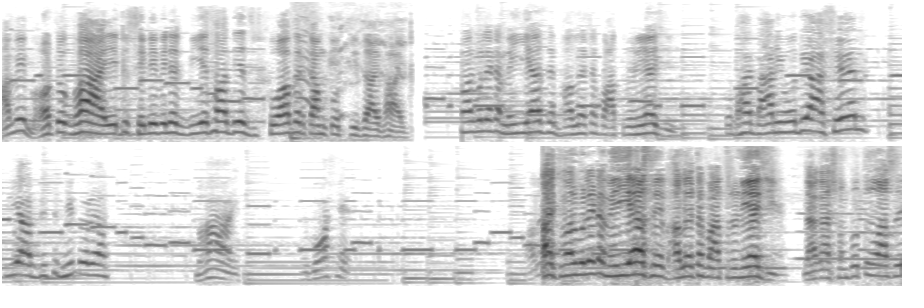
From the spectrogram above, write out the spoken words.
আমি ঘটক ভাই একটু ছেলেবেলের বিয়ে থাওয়া দিয়ে সোয়াবের কাম করতে চাই ভাই। তোমার বলে একটা মেয়ে আছে ভালো একটা পাত্র নিয়ে আসি তো ভাই বাড়ির মধ্যে আসেন কি আর দিতে ভিতরে? আস ভাই বসে। ভাই তোমার বলে একটা মেয়ে আছে ভালো একটা পাত্র নিয়ে আসি জায়গা সম্পত্তি আছে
